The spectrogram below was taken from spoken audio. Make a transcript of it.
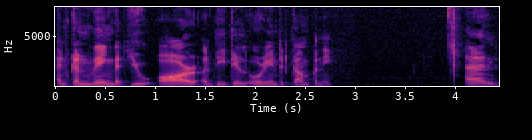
and conveying that you are a detail oriented company? And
